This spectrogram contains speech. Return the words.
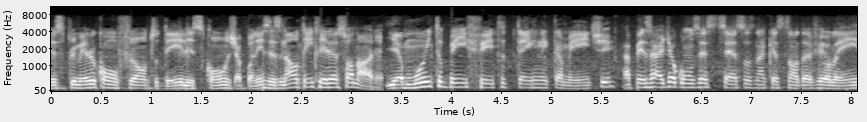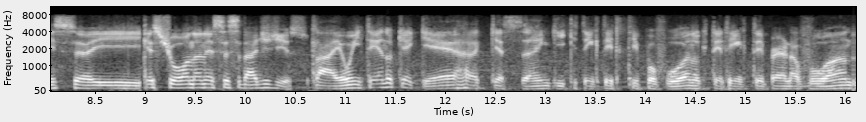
esse primeiro confronto deles com os japoneses não tem trilha sonora. E é muito bem feito tecnicamente, apesar de alguns excessos na questão da violência e questiona a necessidade disso. Tá, eu entendo que é guerra, que é sangue, que tem que ter tipo voando, que tem, tem que ter perna voando,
